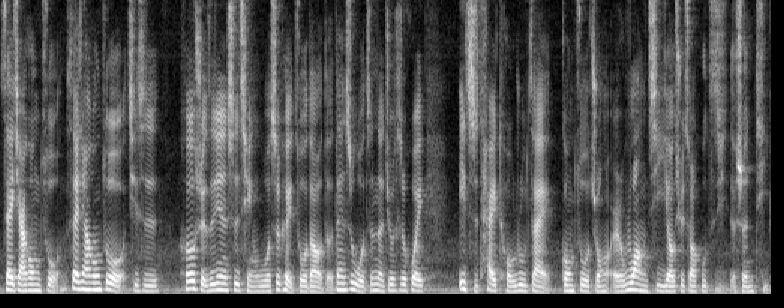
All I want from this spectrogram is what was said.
在家工作，在家工作其实喝水这件事情我是可以做到的，但是我真的就是会。一直太投入在工作中，而忘记要去照顾自己的身体，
